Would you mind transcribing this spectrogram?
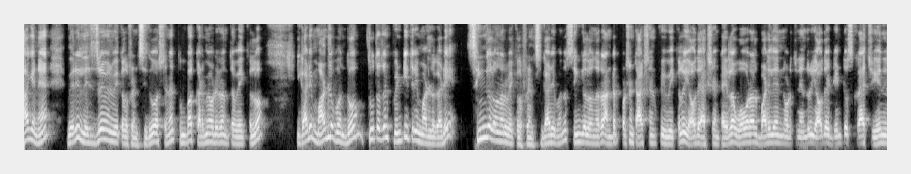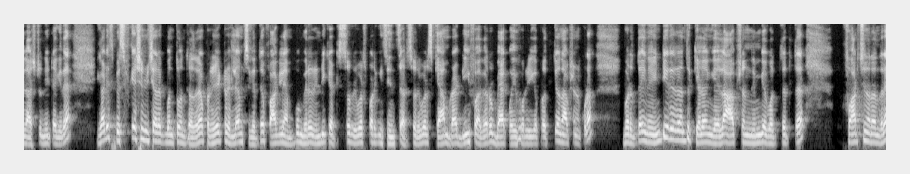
ಹಾಗೆಯೇ very less driven vehicle friends ಇದು ಅಷ್ಟೇ ತುಂಬಾ ಕಡಿಮೆ ಹೊಡಿರೋಂಥ ವೆಹಿಕಲ್ ಈ ಗಾಡಿ ಮಾಡಲು ಬಂದು ಟೂ ತೌಸಂಡ್ ಟ್ವೆಂಟಿ ತ್ರೀ ಮಾಡಲು ಗಾಡಿ ಸಿಂಗಲ್ ಓನರ್ ವೆಹಿಕಲ್ ಫ್ರೆಂಡ್ಸ್ ಗಾಡಿ ಬಂದು single owner hundred percent accident free vehicle ಯಾವುದೇ ಆಕ್ಸಿಡೆಂಟ್ ಆಗಿಲ್ಲ. ಓವರ್ ಆಲ್ ಬಾಡಿ ಲೈನ್ ನೋಡ್ತೀನಿ ಅಂದ್ರೆ ಯಾವುದೇ ಡೆಂಟು ಸ್ಕ್ರಾಚ್ ಏನಿಲ್ಲ, ಅಷ್ಟು ನೀಟಾಗಿದೆ ಗಾಡಿ ಸ್ಪೆಸಿಫಿಕೇಶನ್ ವಿಚಾರಕ್ಕೆ ಬಂತು ಅಂತ ಹೇಳಿದ್ರೆ ಪ್ರೊಜೆಕ್ಟರ್ ಲ್ಯಾಂಪ್ ಸಿಗುತ್ತೆ fog lamp mirror indicators reverse parking sensors reverse camera defogger back wiper ಈಗ ಪ್ರತಿಯೊಂದು ಆಪ್ಷನ್ ಕೂಡ ಬರುತ್ತೆ. ಇನ್ನು ಇಂಟೀರಿಯರ್ ಅಂತ ಕೇಳೋಂಗೆ ಇಲ್ಲ. ಆಪ್ಷನ್ ನಿಮಗೆ ಗೊತ್ತಿರುತ್ತೆ. ಫಾರ್ಚುನರ್ ಅಂದ್ರೆ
